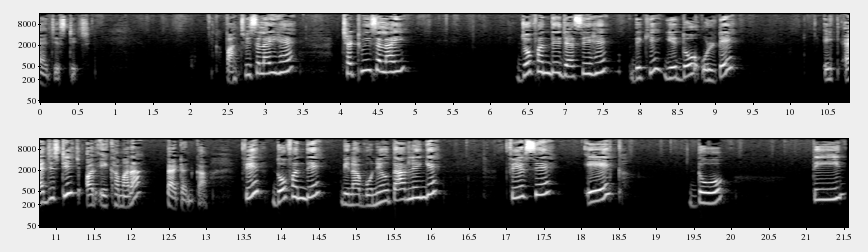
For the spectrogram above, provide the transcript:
एज स्टिच पांचवी सिलाई है, छठवीं सिलाई। जो फंदे जैसे हैं, देखिए ये दो उल्टे, एक एज स्टिच और एक हमारा पैटर्न का। फिर दो फंदे बिना बुने उतार लेंगे। फिर से एक, दो, तीन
